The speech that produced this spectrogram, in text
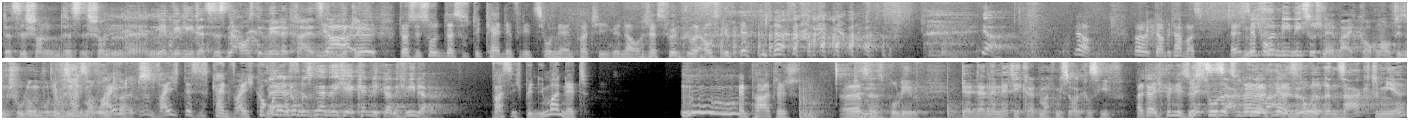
Das ist schon, das ist schon, äh, nee, wirklich, das ist ein ausgewählter Kreis. Ja, äh, das ist so, das ist die Kerndefinition der Empathie, genau. Das wird nur ausgewählt. ja. Ja, äh, damit haben wir es. Äh, Mich würden die nicht so schnell weichkochen auf diesen Schulungen, wo ja, du dich immer weich, rumtreibst. Weich, das ist kein Weichkochen. Naja, du bist ganz, ich erkenne dich gar nicht wieder. Was? Ich bin immer nett. Empathisch. Das ist ähm, das Problem. Der, deine Nettigkeit macht mich so aggressiv. Alter, ich bin die Systole zu deiner Eine Hörerin sagt mir,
